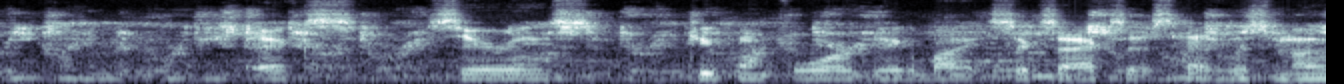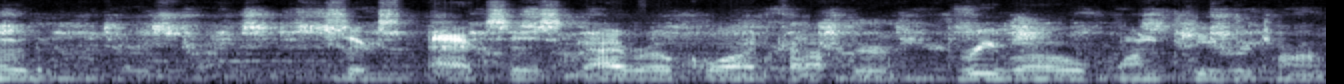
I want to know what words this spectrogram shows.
reclaim the northeastern X territory series 2.4 gigabyte 6 axis headless mode military strikes into 6 Syria, axis gyro where the quadcopter 3 row fleet 1 was key entry return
